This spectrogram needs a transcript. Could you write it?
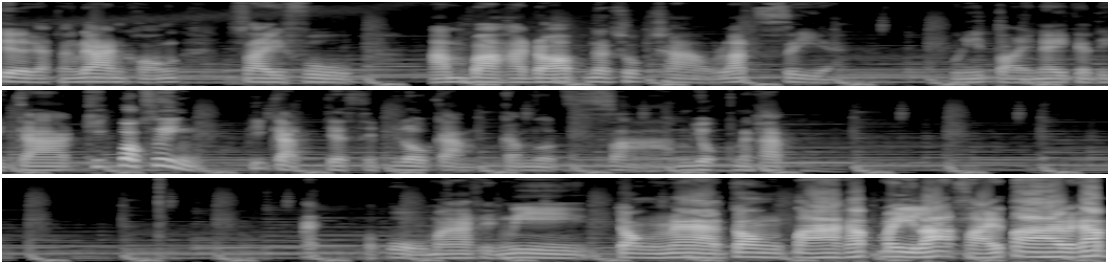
เจอกับทางด้านของไซฟูอัมบาฮาดอฟนักชกชาวรัสเซียวันนี้ต่อยในกติกาคิกบ็อกซิ่งพิกัด 70 กิโลกรัมกำหนด 3 ยกนะครับ โอ้โห มาถึงนี่ จ้องหน้าจ้องตาครับ ไม่ละสายตาเลยครับ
